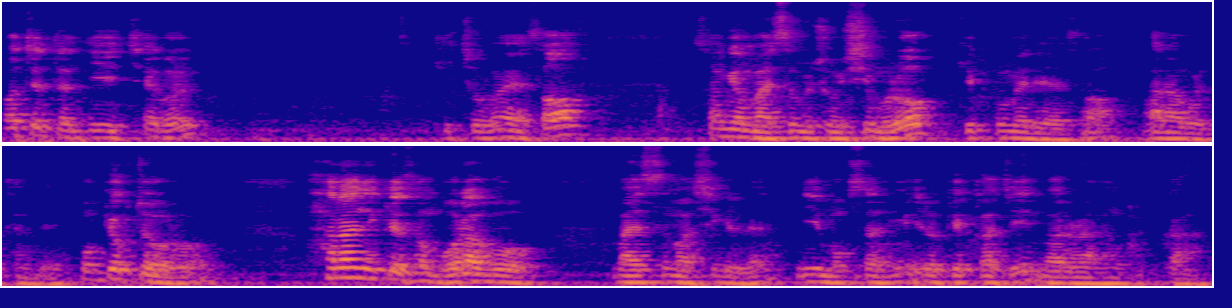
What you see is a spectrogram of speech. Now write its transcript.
어쨌든 이 책을 기초로 해서 성경 말씀을 중심으로 기쁨에 대해서 알아볼 텐데 본격적으로 하나님께서 뭐라고 말씀하시길래 이 목사님이 이렇게까지 말을 하는 걸까?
